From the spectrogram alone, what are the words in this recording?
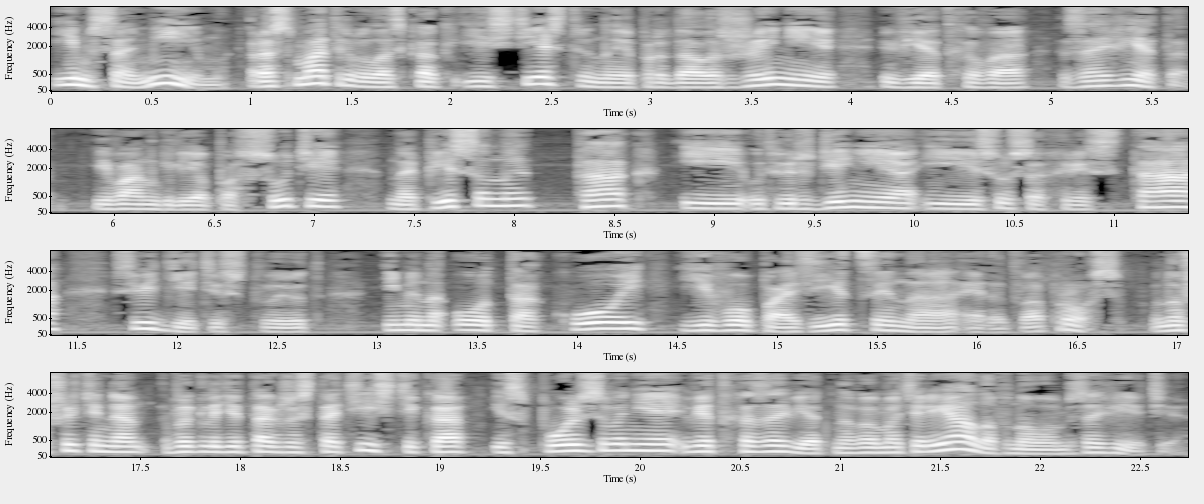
им самим рассматривалось как естественное продолжение Ветхого Завета. Евангелия, по сути, написаны так, и утверждения Иисуса Христа свидетельствуют именно о такой его позиции на этот вопрос. Внушительно выглядит также статистика использования ветхозаветного материала в Новом Завете.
